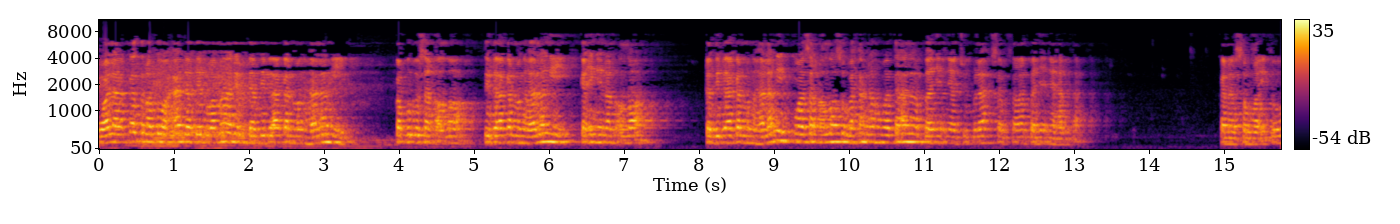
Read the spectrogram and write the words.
Wala kathratu adadin wa malin dan tidak akan menghalangi keputusan Allah, tidak akan menghalangi keinginan Allah dan tidak akan menghalangi kuasa Allah Subhanahu wa taala banyaknya jumlah serta banyaknya harta. Karena semua itu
